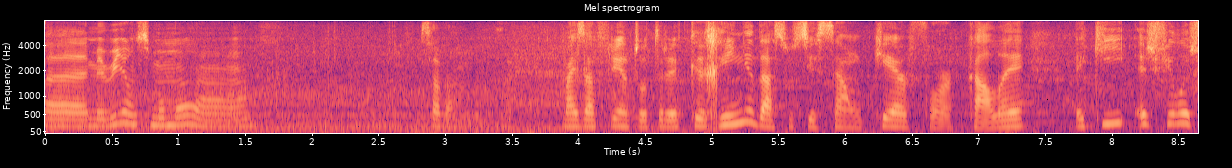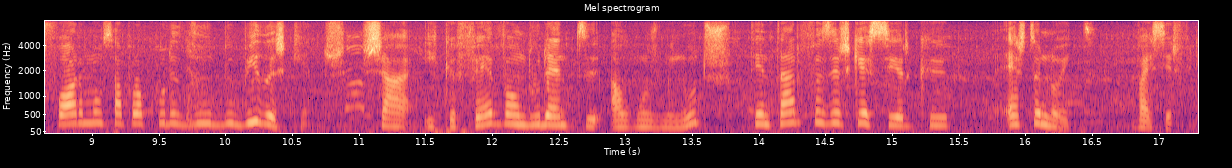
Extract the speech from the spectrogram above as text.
Euh, mais oui, en ce moment, euh, ça va. Mais à frente, outra carrinha da associação Care for Calais Aqui as filas formam-se à procura de bebidas quentes. Chá e café vão durante alguns minutos tentar fazer esquecer que esta noite vai ser fria.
